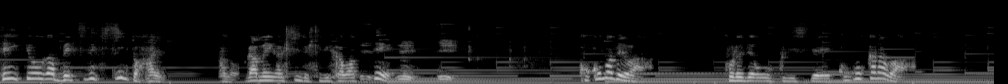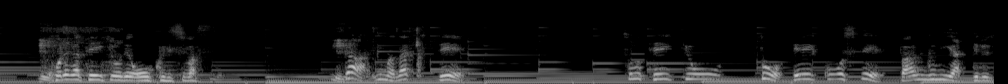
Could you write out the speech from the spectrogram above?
提供が別できちんと入る。あの、画面がきちんと切り替わって、ここまではこれでお送りして、ここからはうん。これが提供でお送りします。うんが今なくて、その提供と並行して番組やってる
